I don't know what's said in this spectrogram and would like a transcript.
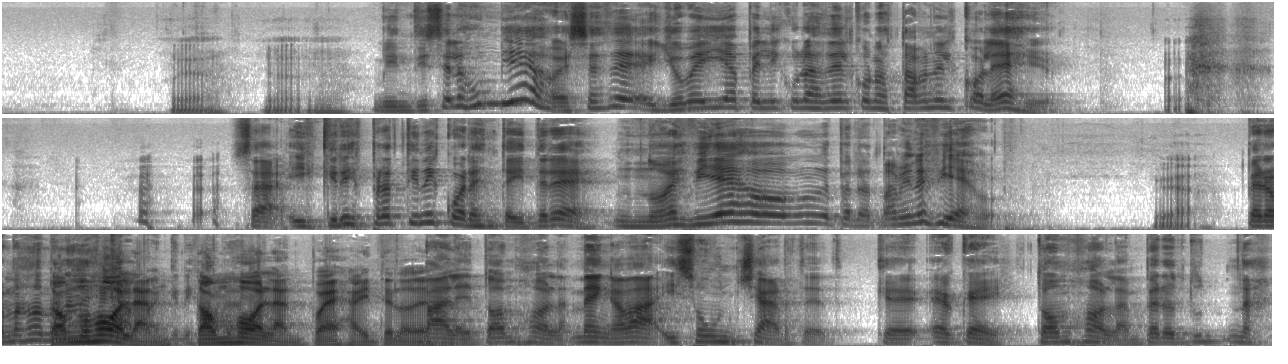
Vin Diesel es un viejo. Ese es de... Yo veía películas de él cuando estaba en el colegio. O sea, y Chris Pratt tiene 43. No es viejo, pero también es viejo. Pero más o menos. Tom Holland. Tom Pratt. Holland, pues, ahí te lo dejo. Vale, Tom Holland. Venga, va, hizo un Uncharted. Que, ok, Tom Holland, pero tú. nah.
